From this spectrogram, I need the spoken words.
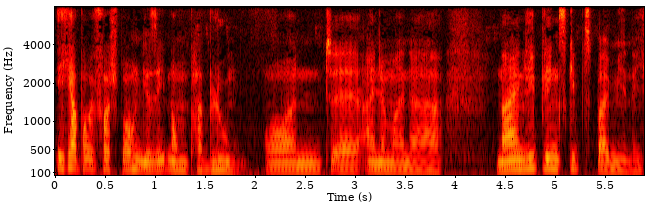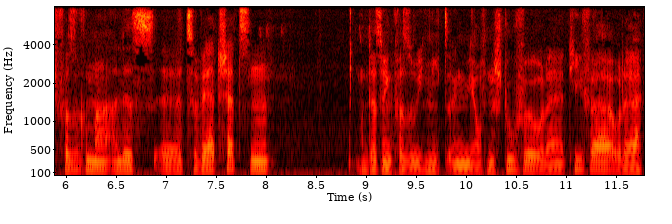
ich habe euch versprochen, ihr seht noch ein paar Blumen. Und äh, eine meiner, nein, Lieblings gibt es bei mir nicht. Ich versuche mal alles äh, zu wertschätzen. Und deswegen versuche ich nichts irgendwie auf eine Stufe oder tiefer oder,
